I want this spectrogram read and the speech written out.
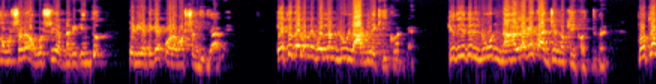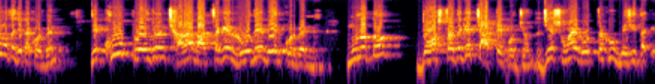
সমস্যা হলে অবশ্যই আপনাকে কিন্তু পেডিয়াটিকের পরামর্শ নিতে হবে। এ তো গেল আমি বললাম, লু লাগলে কি করবেন? কিন্তু যদি লু না লাগে, তার জন্য কি করতে পারেন? প্রথমত যেটা করবেন, যে খুব প্রয়োজন ছাড়া বাচ্চাকে রোদে বের করবেন না। মূলত দশটা থেকে চারটে পর্যন্ত, যে সময় রোদটা খুব বেশি থাকে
